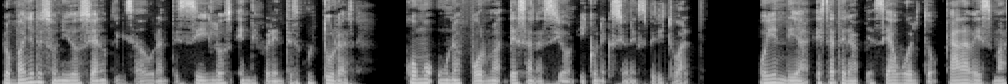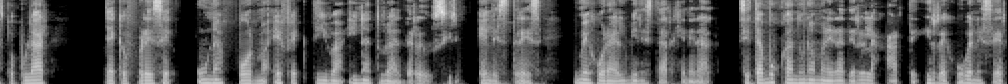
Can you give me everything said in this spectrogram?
Los baños de sonido se han utilizado durante siglos en diferentes culturas como una forma de sanación y conexión espiritual. Hoy en día esta terapia se ha vuelto cada vez más popular ya que ofrece una forma efectiva y natural de reducir el estrés y mejorar el bienestar general. Si estás buscando una manera de relajarte y rejuvenecer,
